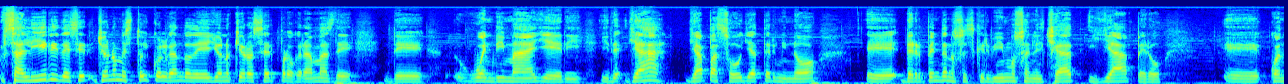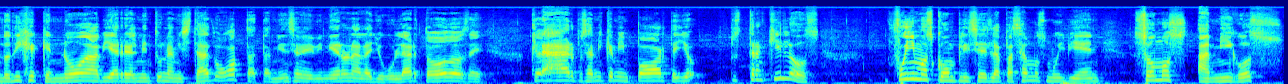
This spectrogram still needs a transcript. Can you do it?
salir y decir, yo no me estoy colgando de ello, no quiero hacer programas de, de Wendy Mayer y, y de- ya, ya pasó, ya terminó. Eh, de repente nos escribimos en el chat y ya, pero eh, cuando dije que no había realmente una amistad, ota, también se me vinieron a la yugular todos de, claro, pues a mí qué me importa. Y yo, pues tranquilos, fuimos cómplices, la pasamos muy bien, somos amigos,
